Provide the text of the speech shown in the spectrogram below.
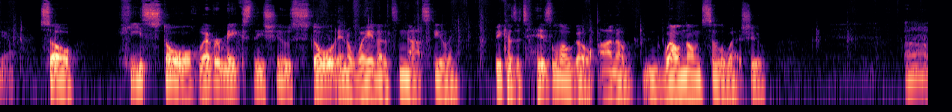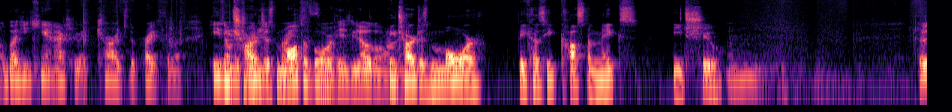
yeah. So he stole, whoever makes these shoes stole in a way that it's not stealing because it's his logo on a well known silhouette shoe. Uh, but he can't actually like charge the price for the. He's He only charges multiple- for his logo. On He it. charges more because he custom makes each shoe. There's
